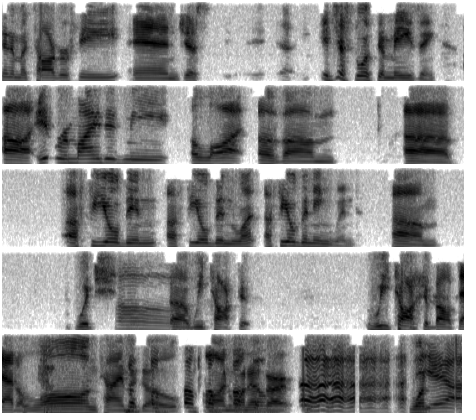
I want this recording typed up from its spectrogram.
cinematography and just, it just looked amazing. Uh, it reminded me a lot of, um, uh, a field in, a field in, a field in England, um, which, Oh. uh, we talked we talked about that a long time ago Bum, bum, on bum, one of our one- yeah.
